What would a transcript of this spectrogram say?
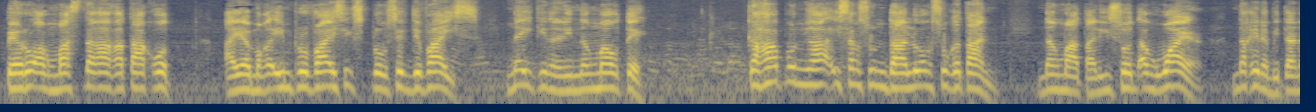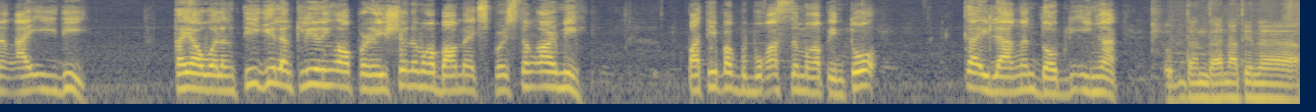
Pero ang mas nakakatakot ay ang mga improvised explosive device na itinanim ng Maute. Kahapon nga isang sundalo ang sugatan nang matalisod ang wire na kinabitan ng IED. Kaya walang tigil ang clearing operation ng mga bomb experts ng Army. Pati pagbubukas ng mga pinto, kailangan doble ingat. Dandahan natin na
